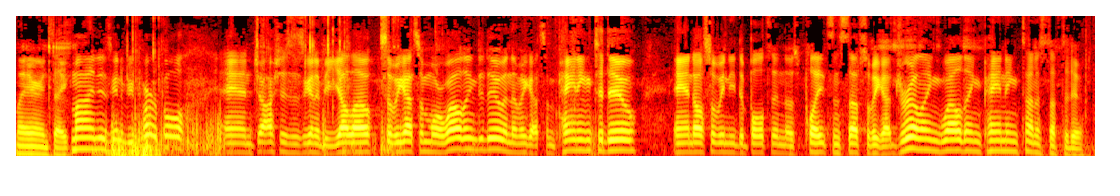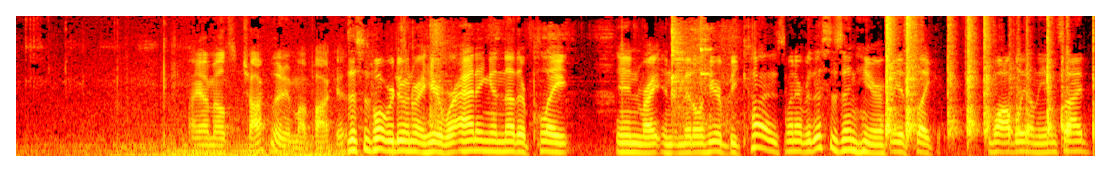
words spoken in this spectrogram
my air intake. Mine is gonna be purple and Josh's is gonna be yellow. So we got some more welding to do and then we got some painting to do. And also we need to bolt in those plates and stuff. So we got drilling, welding, painting, ton of stuff to do. I got melted chocolate in my pocket. This is what we're doing right here. We're adding another plate in right in the middle here because whenever this is in here, it's like wobbly on the inside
